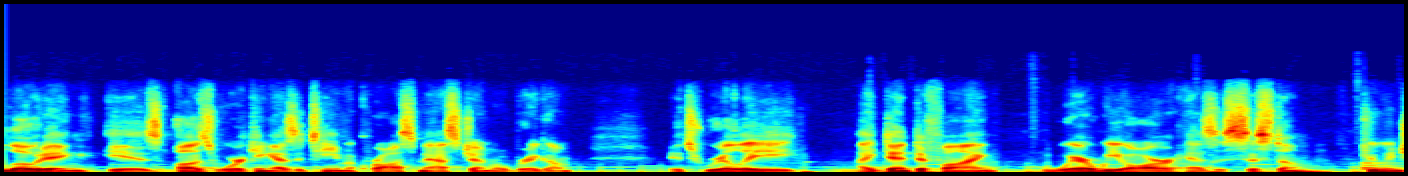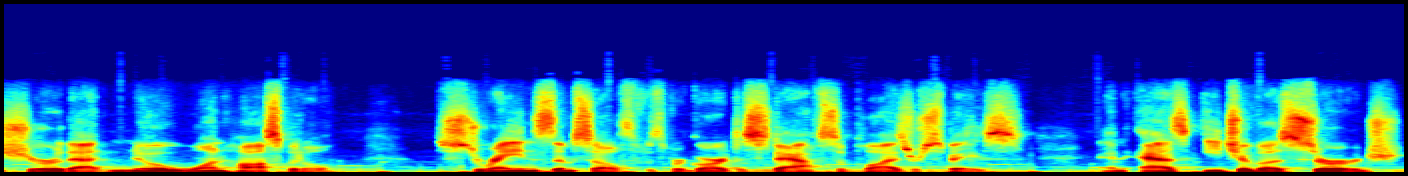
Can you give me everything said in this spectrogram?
loading is us working as a team across Mass General Brigham. It's really identifying where we are as a system to ensure that no one hospital strains themselves with regard to staff, supplies, or space. And as each of us surge,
